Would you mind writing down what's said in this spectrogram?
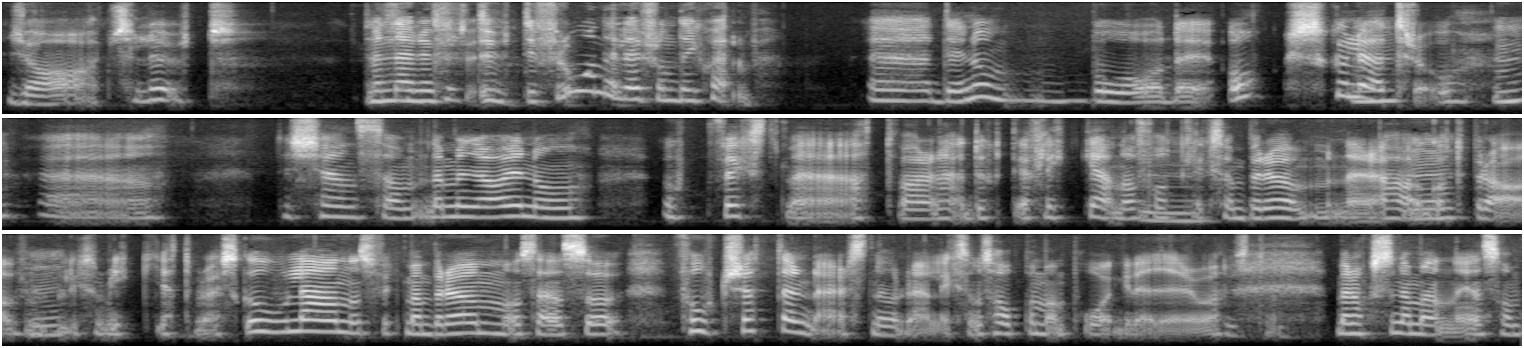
Ja absolut. Men är det utifrån eller från dig själv? Eh, det är nog både och skulle jag tro. Mm. Eh, det känns som, nej men jag är nog uppväxt med att vara den här duktiga flickan och Mm. fått liksom beröm när det har gått bra. Liksom gick jättebra i skolan och så fick man beröm och sen så fortsätter den där snurran liksom så hoppar man på grejer. Och, men också när man är en sån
